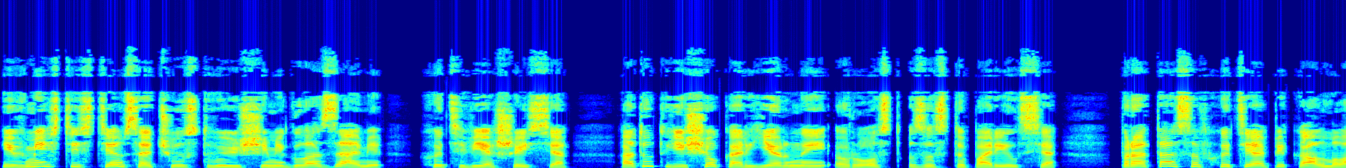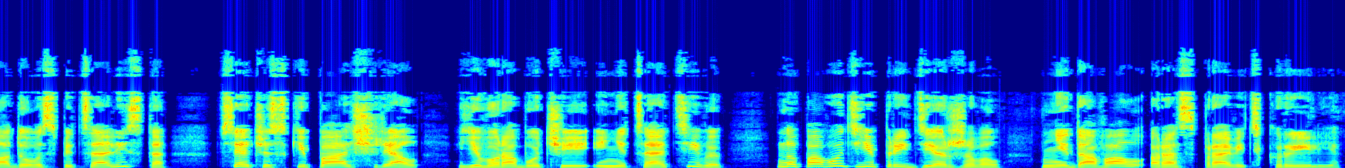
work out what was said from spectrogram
и вместе с тем сочувствующими глазами, хоть вешайся, а тут еще карьерный рост застопорился. Протасов хоть и опекал молодого специалиста, всячески поощрял его рабочие инициативы, но поводье придерживал, не давал расправить крылья.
